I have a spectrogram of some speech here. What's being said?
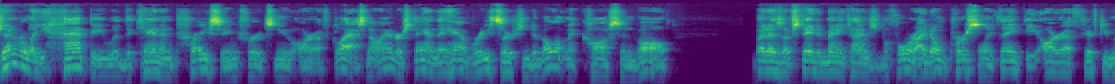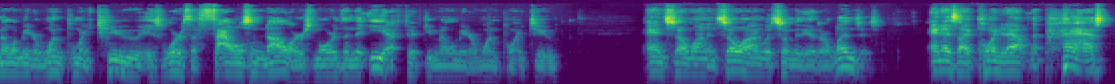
generally happy with the Canon pricing for its new RF glass. Now, I understand they have research and development costs involved, but as I've stated many times before, I don't personally think the RF 50 millimeter 1.2 is worth $1,000 more than the EF 50 millimeter 1.2, and so on and so on with some of the other lenses. And as I pointed out in the past,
